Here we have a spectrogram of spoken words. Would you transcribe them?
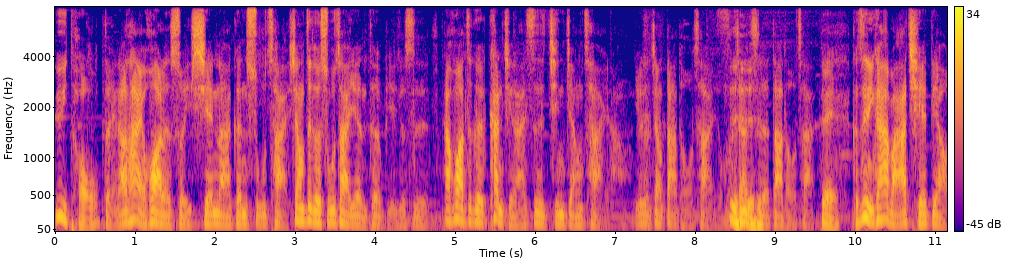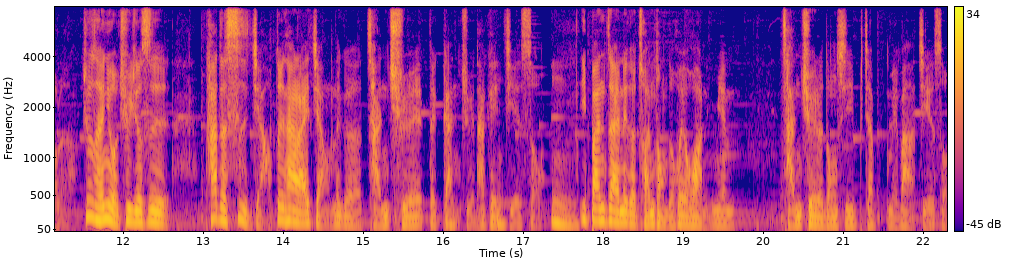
芋头，对，然后他也画了水仙啊，跟蔬菜，像这个蔬菜也很特别，就是他画这个看起来是青江菜啊。有点像大头菜，我们现在吃的大头菜。对，可是你看他把它切掉了，就是很有趣，就是他的视角对他来讲，那个残缺的感觉他可以接受。嗯，一般在那个传统的绘画里面，残缺的东西比较没办法接受。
